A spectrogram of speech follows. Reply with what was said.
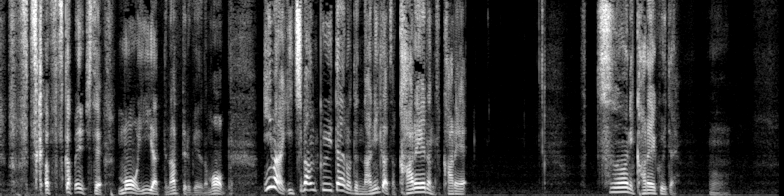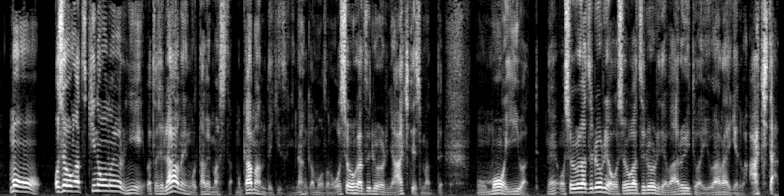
二日、二日目にして、もういいやってなってるけれども、今一番食いたいのって何かってカレーなんです、カレー。普通にカレー食いたい。うん。もう、お正月、昨日の夜に私ラーメンを食べました。もう我慢できずに。なんかもうそのお正月料理に飽きてしまって。もうもういいわって。ね。お正月料理はお正月料理で悪いとは言わないけど、飽きた。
